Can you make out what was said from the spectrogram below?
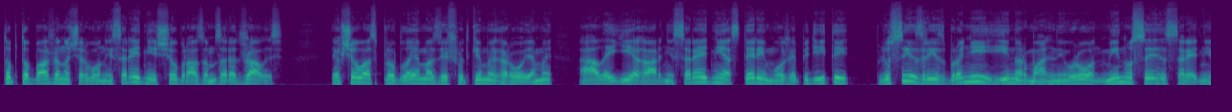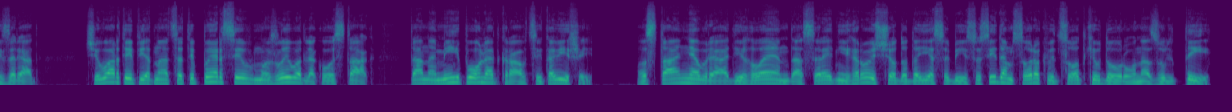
тобто бажано червоний середній, щоб разом заряджались. Якщо у вас проблема зі швидкими героями, але є гарні середні, Астерій може підійти. Плюси зріз броні і нормальний урон, мінуси середній заряд. Чи вартий 15 персів, можливо, для когось так, та, на мій погляд, крав цікавіший. Остання в ряді Гленда, середній герой, що додає собі і сусідам 40% до урона з ульти.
